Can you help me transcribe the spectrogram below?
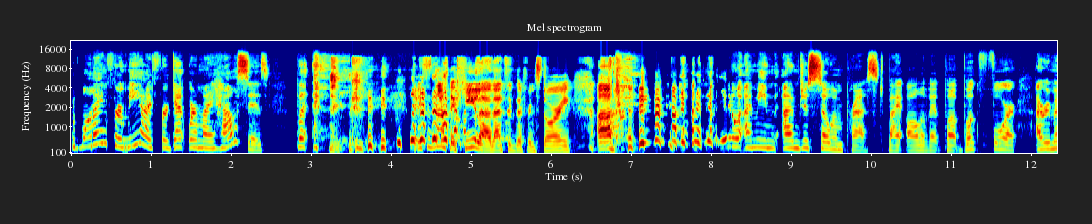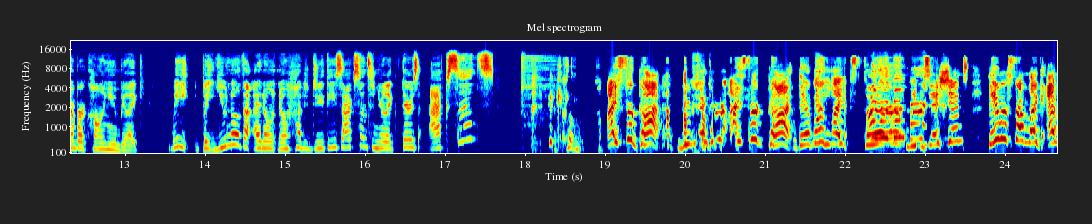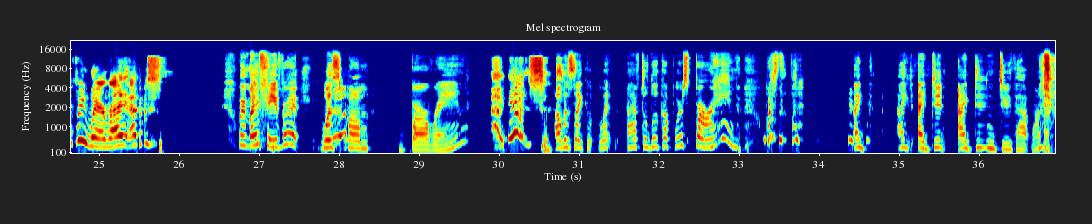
Wine for me, I forget where my house is. But this is not tequila. That's a different story. Uh, you know, I mean, I'm just so impressed by all of it. But book four, I remember calling you and be like, wait, but you know that I don't know how to do these accents. And you're like, there's accents? I forgot. Remember, I forgot. There were like four musicians. They were from like everywhere, right? I was Wait, my favorite was from Bahrain. Yes. I was like, what? I have to look up where's Bahrain. What's the, what? I I I did I didn't do that one.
